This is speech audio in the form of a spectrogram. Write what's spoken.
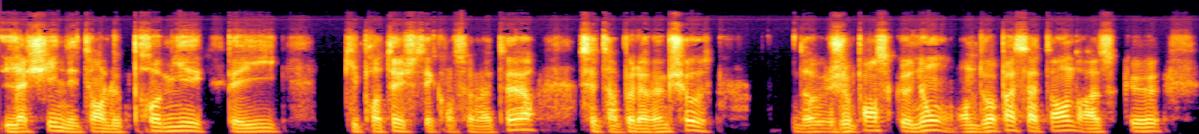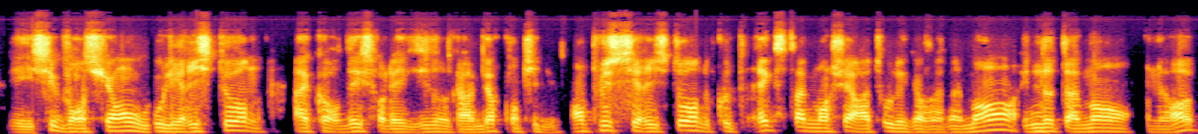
La Chine étant le premier pays qui protège ses consommateurs, c'est un peu la même chose. Donc je pense que non, on ne doit pas s'attendre à ce que les subventions ou les ristournes accordées sur les hydrocarbures continuent. En plus, ces ristournes coûtent extrêmement cher à tous les gouvernements, et notamment en Europe,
